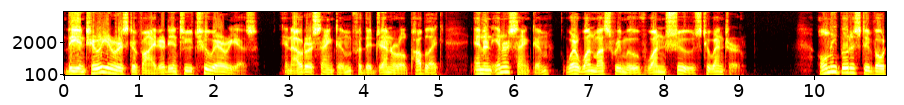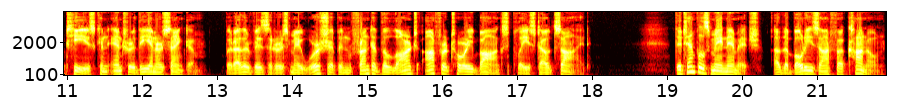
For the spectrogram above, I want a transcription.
The interior is divided into two areas an outer sanctum for the general public and an inner sanctum where one must remove one's shoes to enter. Only Buddhist devotees can enter the inner sanctum, but other visitors may worship in front of the large offertory box placed outside. The temple's main image of the Bodhisattva Kannon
